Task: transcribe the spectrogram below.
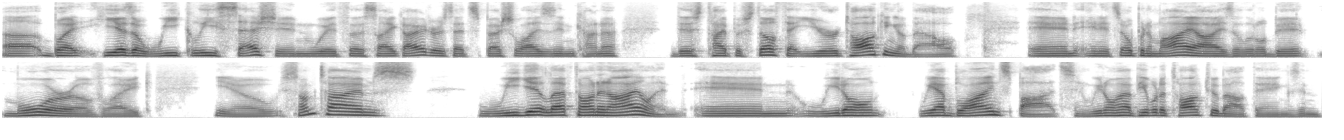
uh, but he has a weekly session with a psychiatrist that specializes in kind of this type of stuff that you're talking about and and it's opened my eyes a little bit more of like you know sometimes we get left on an island and we don't we have blind spots and we don't have people to talk to about things and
